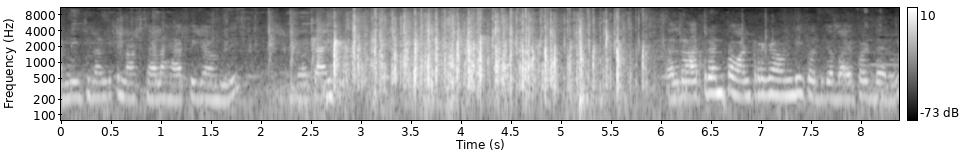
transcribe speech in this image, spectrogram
అందించినందుకు నాకు చాలా హ్యాపీగా ఉంది. సో థ్యాంక్ యూ వాళ్ళు రాత్రంతా ఒంటరిగా ఉండి కొద్దిగా భయపడ్డారు.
